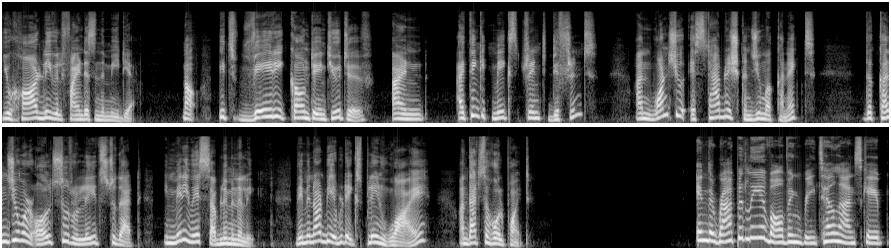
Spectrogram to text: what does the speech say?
You hardly will find us in the media. Now, it's very counterintuitive and I think it makes Trent different and once you establish consumer connect, the consumer also relates to that in many ways subliminally. They may not be able to explain why, and that's the whole point. In the rapidly evolving retail landscape,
